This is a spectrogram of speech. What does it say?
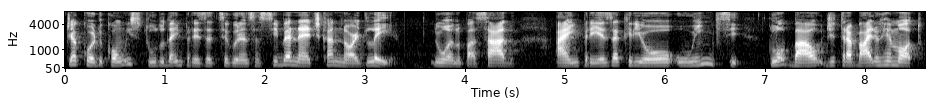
de acordo com um estudo da empresa de segurança cibernética NordLayer. No ano passado, a empresa criou o Índice Global de Trabalho Remoto,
